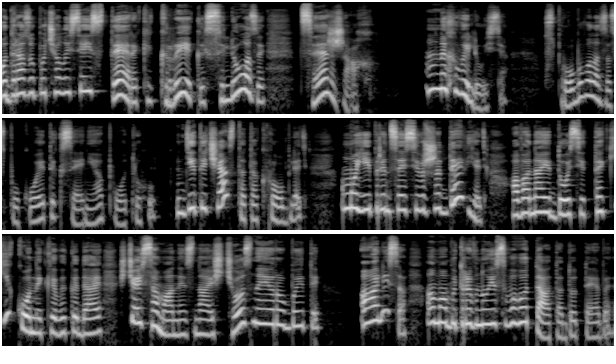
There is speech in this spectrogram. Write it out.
Одразу почалися істерики, крики, сльози. Це жах. Не хвилюйся, спробувала заспокоїти Ксенія подругу. Діти часто так роблять. Моїй принцесі вже дев'ять, а вона й досі такі коники викидає, що й сама не знає, що з нею робити. А Аліса, а мабуть, ревнує свого тата до тебе.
